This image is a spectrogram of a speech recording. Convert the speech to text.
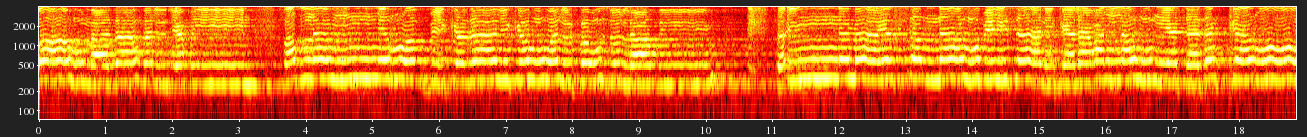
الجحيم. فضلا من ربك ذلك هو الفوز العظيم. فإنما يسرناه بلسانك لعلهم يتذكرون.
